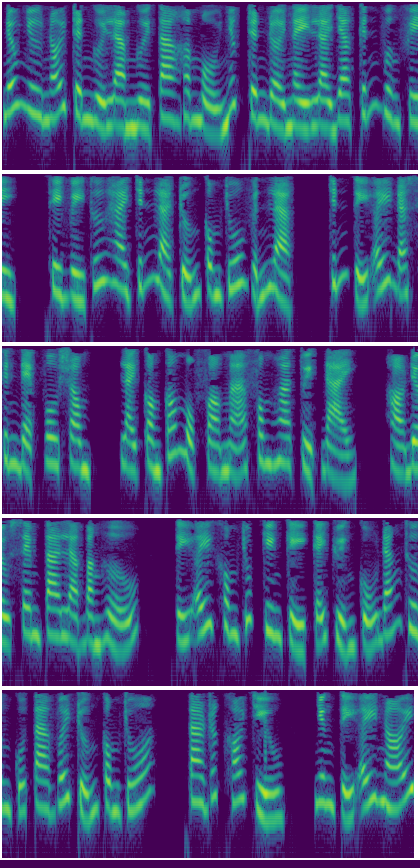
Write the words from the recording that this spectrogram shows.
nếu như nói trên người làm người ta hâm mộ nhất trên đời này là gia kính vương phi, thì vị thứ hai chính là trưởng công chúa Vĩnh Lạc, chính tỷ ấy đã xinh đẹp vô song, lại còn có một phò mã phong hoa tuyệt đại, họ đều xem ta là bằng hữu, tỷ ấy không chút kiên kỵ kể chuyện cũ đáng thương của ta với trưởng công chúa, ta rất khó chịu nhưng tỷ ấy nói,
